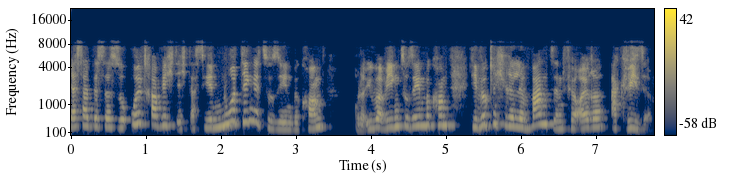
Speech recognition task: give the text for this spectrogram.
Deshalb ist es so ultra wichtig, dass ihr nur Dinge zu sehen bekommt oder überwiegend zu sehen bekommt, die wirklich relevant sind für eure Akquise.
